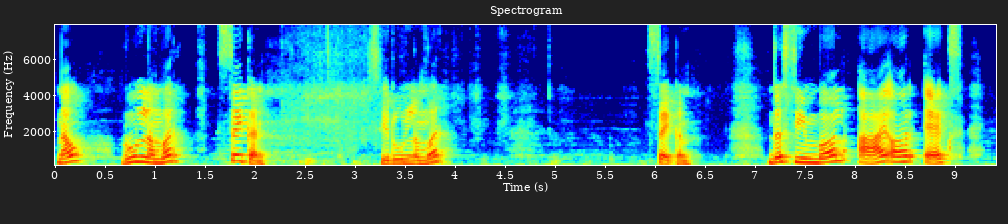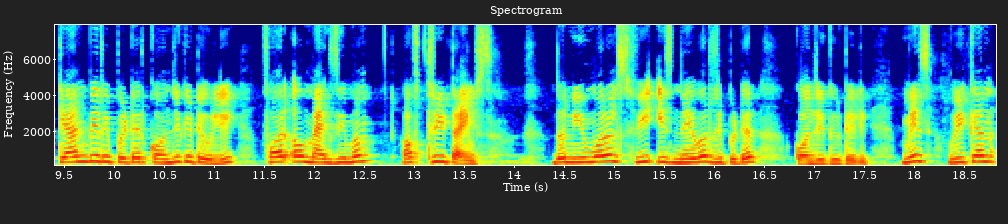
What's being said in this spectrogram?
Now rule number second. See rule number second. The symbol i or x can be repeated consecutively for a maximum of 3 times. The numerals v is never repeated consecutively. Means we can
